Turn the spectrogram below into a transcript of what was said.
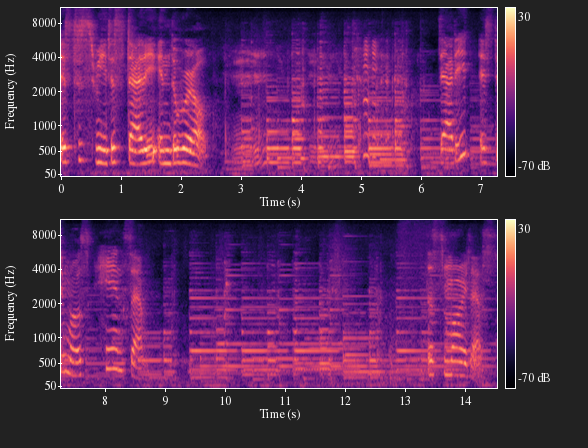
is the sweetest daddy in the world. Daddy is the most handsome. The smartest.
